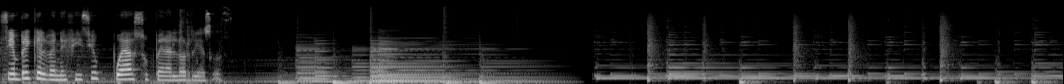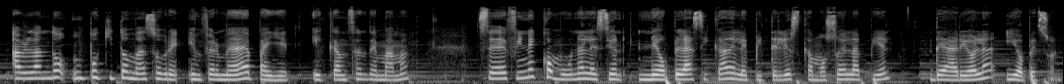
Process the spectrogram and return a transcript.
siempre que el beneficio pueda superar los riesgos. Hablando un poquito más sobre enfermedad de Payet y cáncer de mama, se define como una lesión neoplásica del epitelio escamoso de la piel, de areola y o pezón,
